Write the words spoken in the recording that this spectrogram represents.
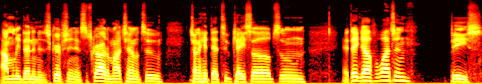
I'm gonna leave that in the description and subscribe to my channel too. trying to hit that 2K sub soon. And thank y'all for watching. Peace.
